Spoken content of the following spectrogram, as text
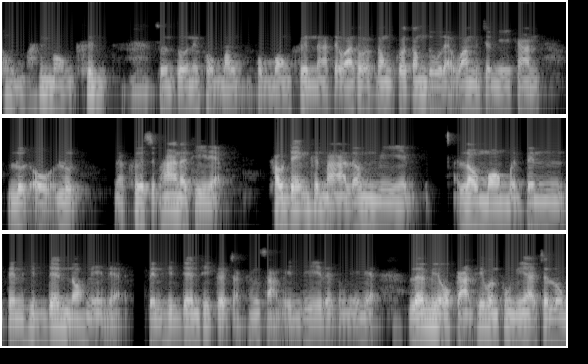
ผมให้มองขึ้น ส่วนตัวนี่ผมมองผมมองขึ้นนะ แต่ว่าต้องก็ต้องดูแหละว่ามันจะมีการหลุดโอหลุดนะคือ 15 นาทีเนี่ยเขาเด้งขึ้นมาแล้วมันมีเรามองเหมือนเป็นเป็นฮิดเด้นเนาะเนี่ยเนี่ย เป็นฮิดเด้นที่เกิดจากทั้ง 3 อินดี้เลยตรงนี้เนี่ย แล้วมีโอกาสที่วันพรุ่งนี้อะจะลง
